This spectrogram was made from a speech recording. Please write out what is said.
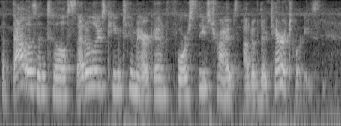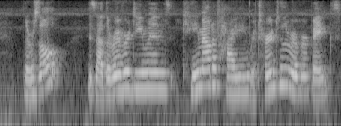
But that was until settlers came to America and forced these tribes out of their territories. The result is that the river demons came out of hiding, returned to the riverbanks,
